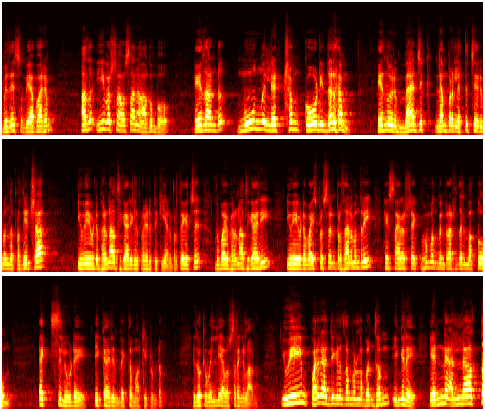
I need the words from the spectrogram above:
വിദേശ വ്യാപാരം അത് ഈ വർഷം അവസാനമാകുമ്പോൾ ഏതാണ്ട് മൂന്ന് ലക്ഷം കോടി ദർഹം എന്നൊരു മാജിക് നമ്പറിൽ എത്തിച്ചേരുമെന്ന പ്രതീക്ഷ യു എയുടെ ഭരണാധികാരികൾ പ്രകടിപ്പിക്കുകയാണ്. പ്രത്യേകിച്ച് ദുബായ് ഭരണാധികാരി യു എയുടെ വൈസ് പ്രസിഡന്റ് പ്രധാനമന്ത്രി ഹിസാന Sheikh Mohammed bin Rashid Al Maktoum എക്സിലൂടെ ഇക്കാര്യം വ്യക്തമാക്കിയിട്ടുണ്ട്. ഇതൊക്കെ വലിയ അവസരങ്ങളാണ്. യു എയും പല രാജ്യങ്ങളും തമ്മിലുള്ള ബന്ധം ഇങ്ങനെ എണ്ണ അല്ലാത്ത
